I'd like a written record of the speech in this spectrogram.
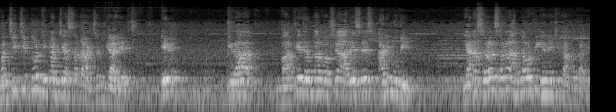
वंचितची दोन ठिकाणची असताना अडचण जी आहे एक की भारतीय जनता पक्ष आर एस एस आणि मोदी यांना सरळ सरळ अंगावरती घेण्याची ताकद आहे.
